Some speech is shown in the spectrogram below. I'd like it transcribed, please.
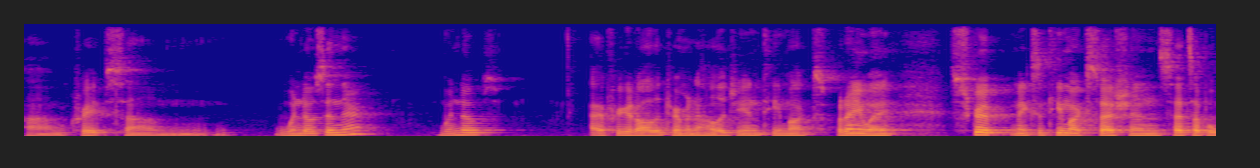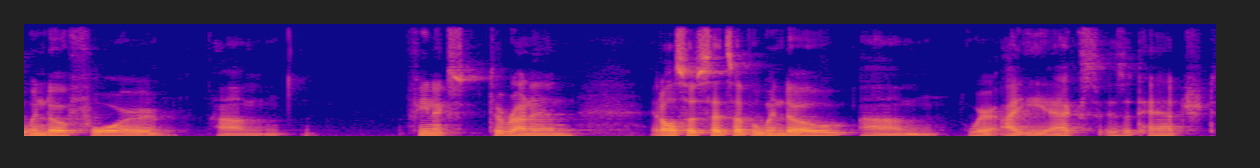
um, create some windows in there. Windows? I forget all the terminology in tmux, but anyway, script makes a tmux session, sets up a window for um, Phoenix to run in. It also sets up a window um, where IEX is attached,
